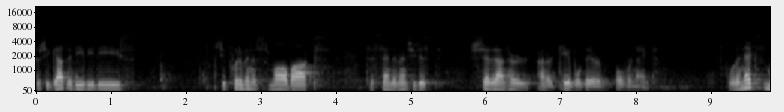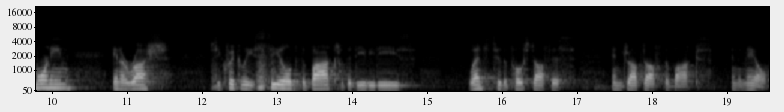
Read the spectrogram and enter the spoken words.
So she got the DVDs. She put them in a small box to send, and then she just set it on her, on her table there overnight. Well, the next morning, in a rush, she quickly sealed the box with the DVDs, went to the post office, and dropped off the box in the mail.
